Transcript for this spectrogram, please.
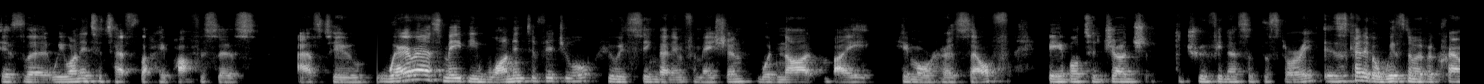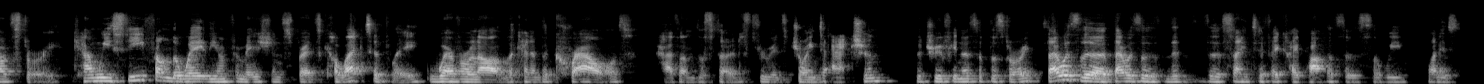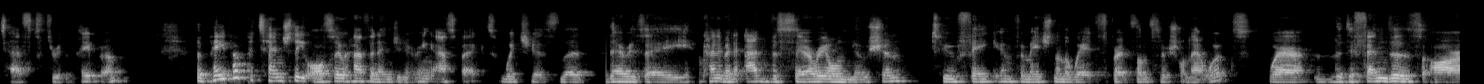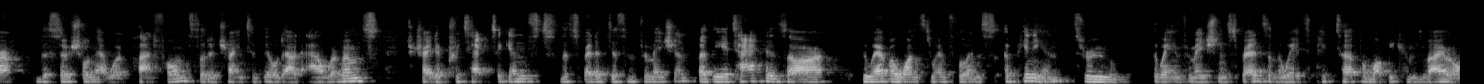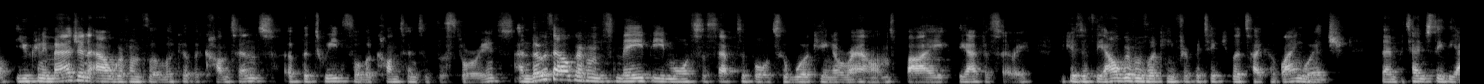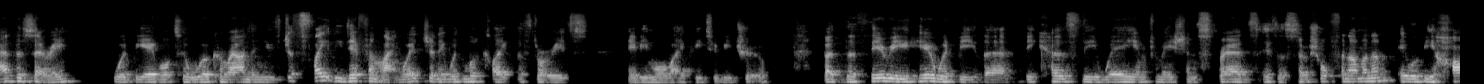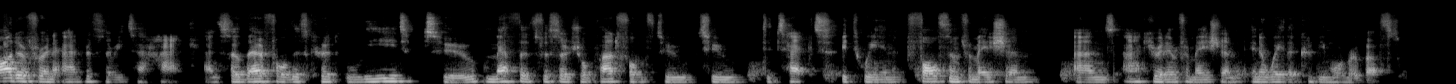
is that we wanted to test the hypothesis as to whereas maybe one individual who is seeing that information would not by him or herself be able to judge the truthiness of the story. Is This is kind of a wisdom of a crowd story. Can we see from the way the information spreads collectively whether or not the kind of the crowd has understood through its joint action the truthiness of the story. That was the that was the, the, the scientific hypothesis that we wanted to test through the paper. The paper potentially also has an engineering aspect, which is that there is a kind of an adversarial notion to fake information and the way it spreads on social networks, where the defenders are the social network platforms that are trying to build out algorithms to try to protect against the spread of disinformation. But the attackers are whoever wants to influence opinion through the way information spreads and the way it's picked up and what becomes viral. You can imagine algorithms that look at the content of the tweets or the content of the stories. And those algorithms may be more susceptible to working around by the adversary. Because if the algorithm is looking for a particular type of language, then potentially the adversary would be able to work around and use just slightly different language and it would look like the stories may be more likely to be true. But the theory here would be that because the way information spreads is a social phenomenon, it would be harder for an adversary to hack. And so, therefore, this could lead to methods for social platforms to, to detect between false information and accurate information in a way that could be more robust.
